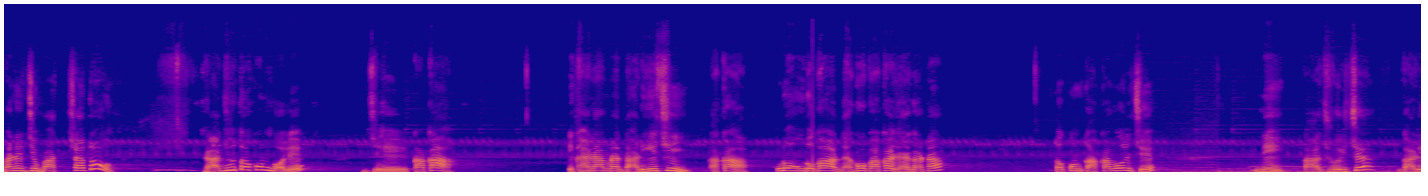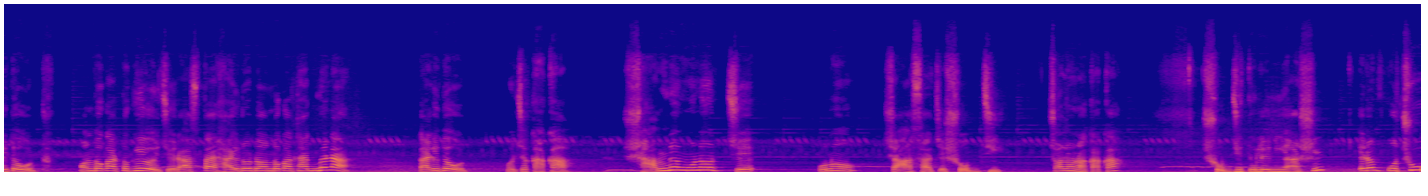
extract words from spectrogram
মানে যে বাচ্চা তো, রাজু তখন বলে যে, কাকা, এখানে আমরা দাঁড়িয়েছি, কাকা, পুরো অন্ধকার, দেখো কাকা জায়গাটা। তখন কাকা বলছে, নে, কাজ হয়েছে গাড়িতে ওঠ। অন্ধকার তো কি হয়েছে? রাস্তায় হাই রোডে অন্ধকার থাকবে না? গাড়িতে ওঠ। বলছে, কাকা, সামনে মনে হচ্ছে কোনো চাষ আছে, সবজি। চলো না কাকা, সবজি তুলে নিয়ে আসি। এরকম প্রচুর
